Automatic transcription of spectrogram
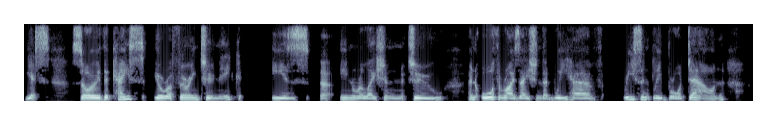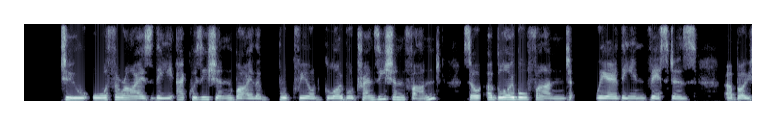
Yes. So the case you're referring to, Nick, is uh, in relation to an authorization that we have recently brought down to authorize the acquisition by the Brookfield Global Transition Fund. So, a global fund where the investors are both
